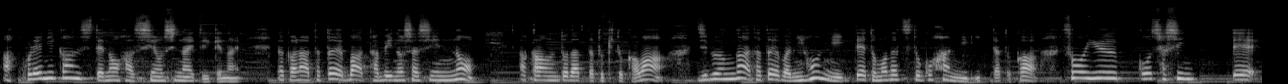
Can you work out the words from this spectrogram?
あ、これに関しての発信をしないといけない。だから例えば旅の写真のアカウントだった時とかは自分が例えば日本に行って友達とご飯に行ったとかそういうこう写真って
